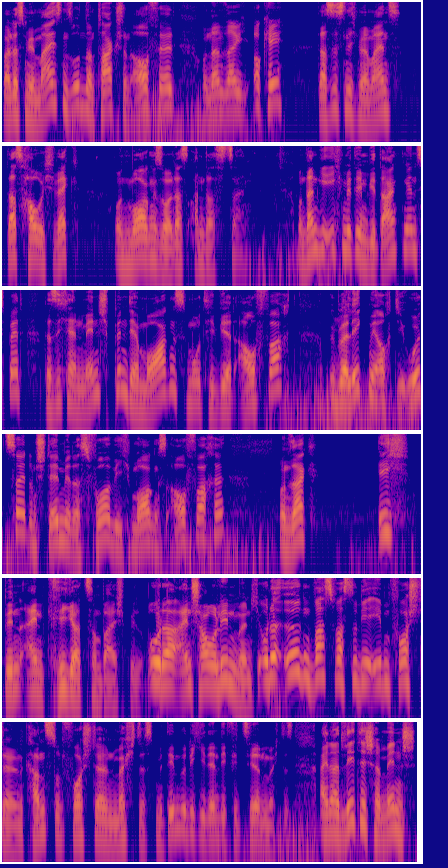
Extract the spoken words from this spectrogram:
Weil das mir meistens unterm Tag schon auffällt. Und dann sage ich, okay, das ist nicht mehr meins, das haue ich weg und morgen soll das anders sein. Und dann gehe ich mit dem Gedanken ins Bett, dass ich ein Mensch bin, der morgens motiviert aufwacht, überlege mir auch die Uhrzeit und stelle mir das vor, wie ich morgens aufwache und sage, ich bin ein Krieger zum Beispiel oder ein Shaolin-Mönch oder irgendwas, was du dir eben vorstellen kannst und vorstellen möchtest, mit dem du dich identifizieren möchtest. Ein athletischer Mensch,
